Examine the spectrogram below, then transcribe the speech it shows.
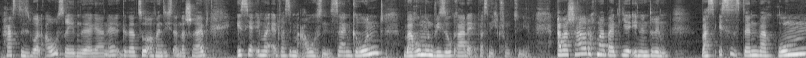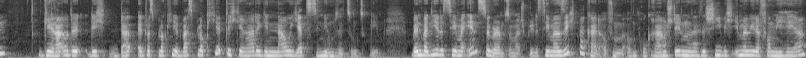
passt dieses Wort Ausreden sehr gerne dazu, auch wenn sich es anders schreibt, ist ja immer etwas im Außen. Es ist ein Grund, warum und wieso gerade etwas nicht funktioniert. Aber schau doch mal bei dir innen drin. Was ist es denn, warum gerade dich da etwas blockiert? Was blockiert dich gerade genau jetzt in die Umsetzung zu gehen? Wenn bei dir das Thema Instagram zum Beispiel, das Thema Sichtbarkeit auf dem, auf dem Programm steht und du sagst, das schiebe ich immer wieder vor mir her,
